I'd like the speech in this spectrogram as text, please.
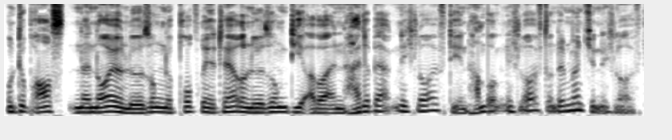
und du brauchst eine neue Lösung, eine proprietäre Lösung, die aber in Heidelberg nicht läuft, die in Hamburg nicht läuft und in München nicht läuft.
